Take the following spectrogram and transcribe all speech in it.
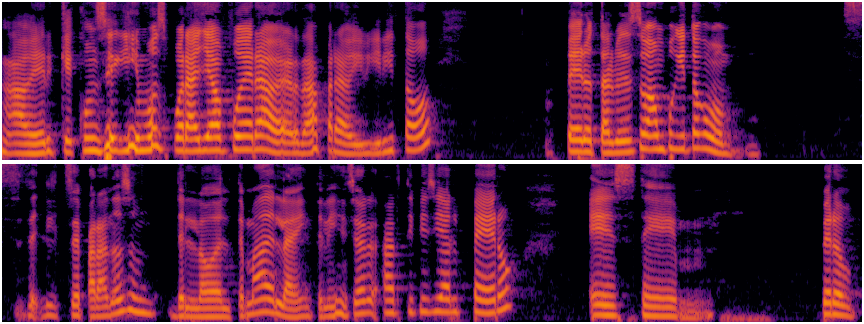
a ver qué conseguimos por allá afuera, ¿verdad? Para vivir y todo pero tal vez eso va un poquito como separándose de lo del tema de la inteligencia artificial, pero este, pero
